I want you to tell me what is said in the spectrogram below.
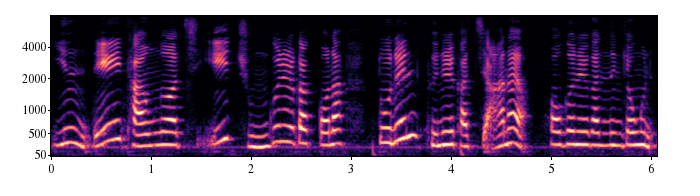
인데 다음과 같이 중근을 갖거나 또는 근을 갖지 않아요. 허근을 갖는 경우는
